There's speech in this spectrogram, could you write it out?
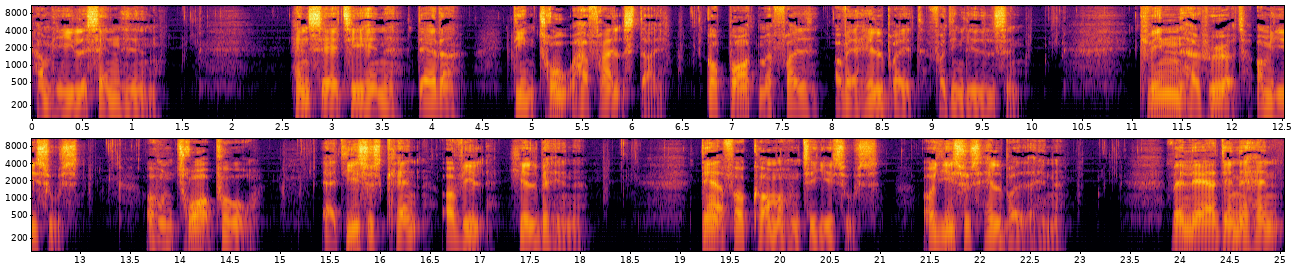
ham hele sandheden. Han sagde til hende, datter, din tro har frelst dig. Gå bort med fred og vær helbredt for din ledelse. Kvinden har hørt om Jesus, og hun tror på, at Jesus kan og vil hjælpe hende. Derfor kommer hun til Jesus, og Jesus helbreder hende. Hvad lærer denne han,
